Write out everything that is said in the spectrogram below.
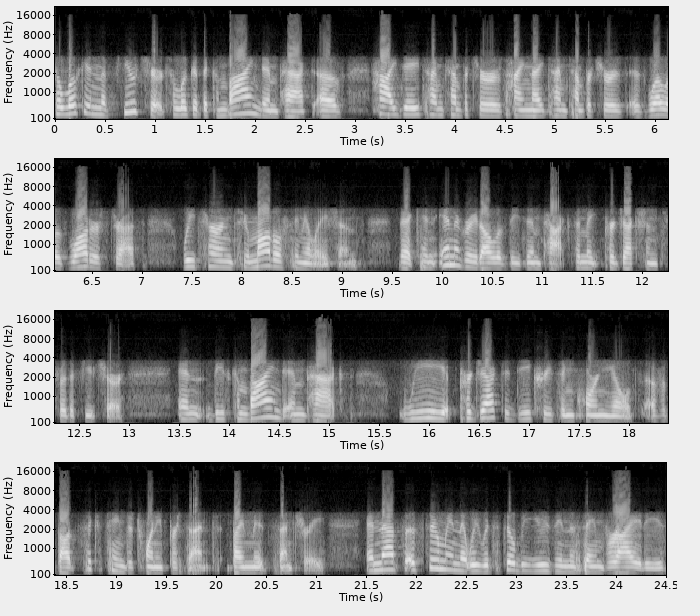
to look in the future, to look at the combined impact of high daytime temperatures, high nighttime temperatures, as well as water stress, we turn to model simulations that can integrate all of these impacts and make projections for the future. And these combined impacts, we project a decrease in corn yields of about 16 to 20 percent by mid century. And that's assuming that we would still be using the same varieties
